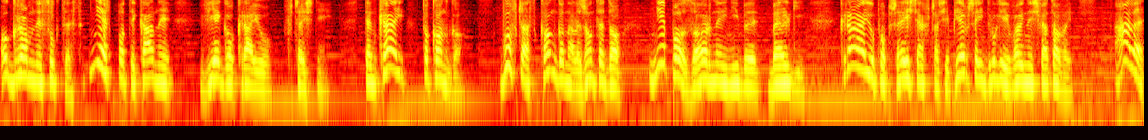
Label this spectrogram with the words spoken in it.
ogromny sukces, niespotykany w jego kraju wcześniej. Ten kraj to Kongo. Wówczas Kongo należące do niepozornej niby Belgii, kraju po przejściach w czasie I i II wojny światowej. Ale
